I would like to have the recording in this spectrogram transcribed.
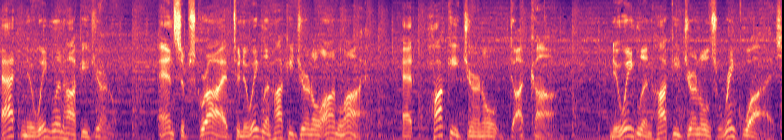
at New England Hockey Journal, and subscribe to New England Hockey Journal online at hockeyjournal.com. New England Hockey Journal's Rinkwise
